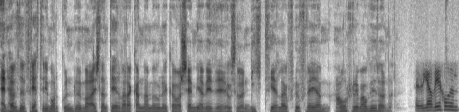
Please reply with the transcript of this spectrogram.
En höfðu fréttir í morgun um að Æslandir var að kanna möguleika á að semja við hugsalega nýtt félag flugfræja áhrif á viðræðunar? Eh, já, við hóðum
